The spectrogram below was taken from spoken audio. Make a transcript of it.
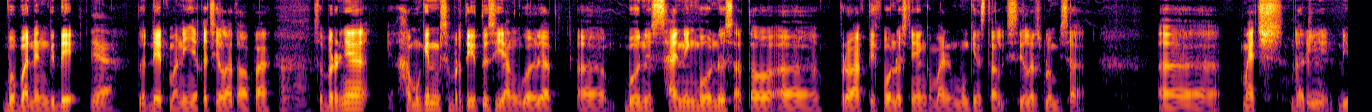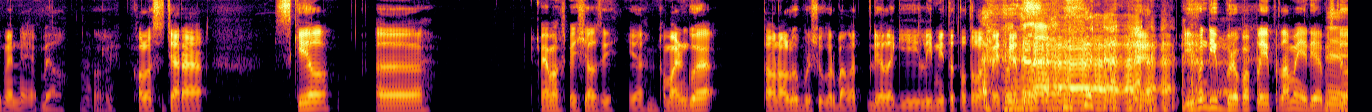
beban yang gede Iya. tuh dead money-nya kecil atau apa. Sebenarnya ha- mungkin seperti itu sih yang gue lihat eh, bonus signing bonus atau eh, proaktif bonusnya yang kemarin mungkin Steelers belum bisa eh, match dari demand-nya Bell. Eh, Kalau secara skill eh memang spesial sih ya. Kemarin gue tahun lalu bersyukur banget dia lagi limited lawan Patriots. Ya, Even di beberapa play pertama ya dia habis itu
